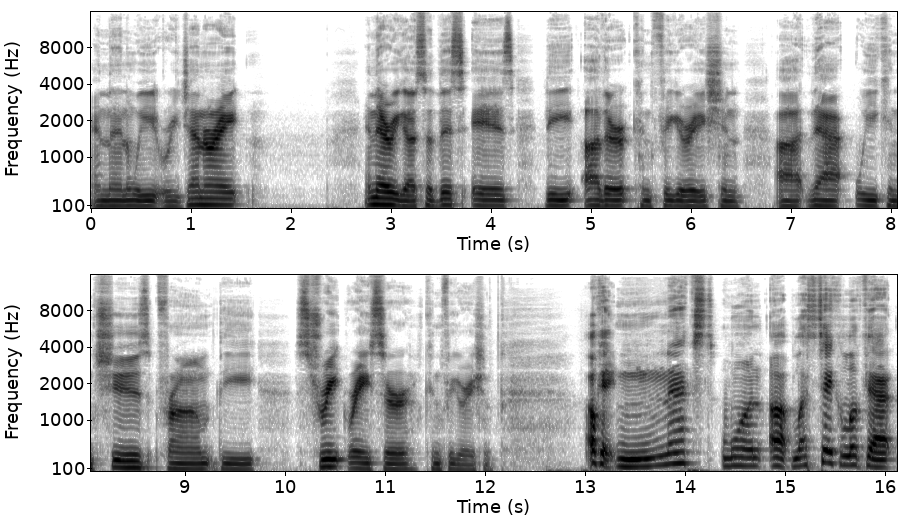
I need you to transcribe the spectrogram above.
And then we regenerate. And there we go. So this is the other configuration uh, that we can choose from the street racer configuration. Okay, next one up. Let's take a look at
